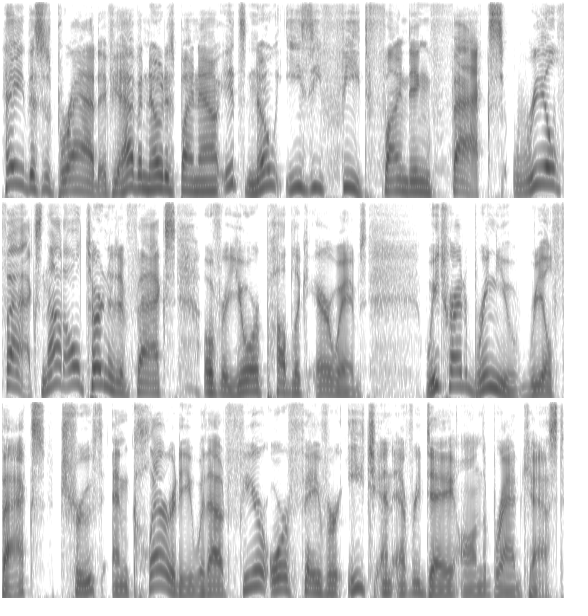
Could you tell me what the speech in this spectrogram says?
Hey, this is Brad. If you haven't noticed by now, it's no easy feat finding facts, real facts, not alternative facts, over your public airwaves. We try to bring you real facts, truth, and clarity without fear or favor each and every day on the BradCast.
